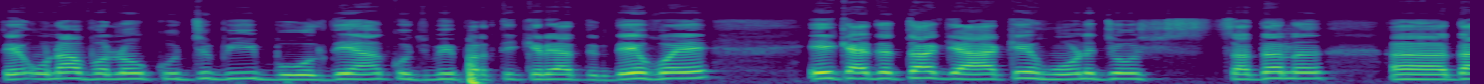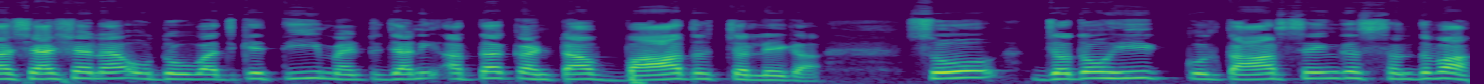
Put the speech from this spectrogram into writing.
ਤੇ ਉਹਨਾਂ ਵੱਲੋਂ ਕੁਝ ਵੀ ਬੋਲਦਿਆਂ, ਕੁਝ ਵੀ ਪ੍ਰਤੀਕਿਰਿਆ ਦਿੰਦੇ ਹੋਏ ਇਹ ਕਹਿ ਦਿੱਤਾ ਗਿਆ ਕਿ ਹੁਣ ਜੋ ਸਦਨ ਦਾ ਸੈਸ਼ਨ ਹੈ, ਉਹ 2:30 ਮਿੰਟ ਯਾਨੀ ਅੱਧਾ ਘੰਟਾ ਬਾਅਦ ਚੱਲੇਗਾ। ਸੋ ਜਦੋਂ ਹੀ ਕੁਲਤਾਰ ਸਿੰਘ ਸੰਧਵਾ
